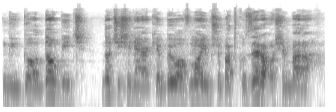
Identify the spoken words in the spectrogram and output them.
go dobić do ciśnienia jakie było, w moim przypadku 0,8 bara.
